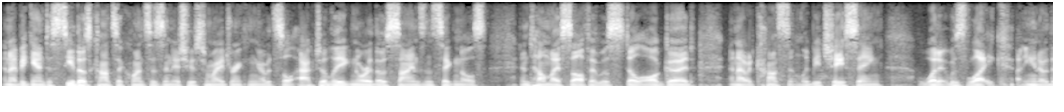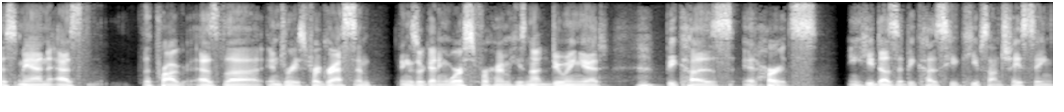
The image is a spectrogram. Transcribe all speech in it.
and I began to see those consequences and issues from my drinking, I would still actively ignore those signs and signals and tell myself it was still all good. And I would constantly be chasing what it was like. You know, this man, as the prog as the injuries progress and things are getting worse for him, he's not doing it because it hurts. He does it because he keeps on chasing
